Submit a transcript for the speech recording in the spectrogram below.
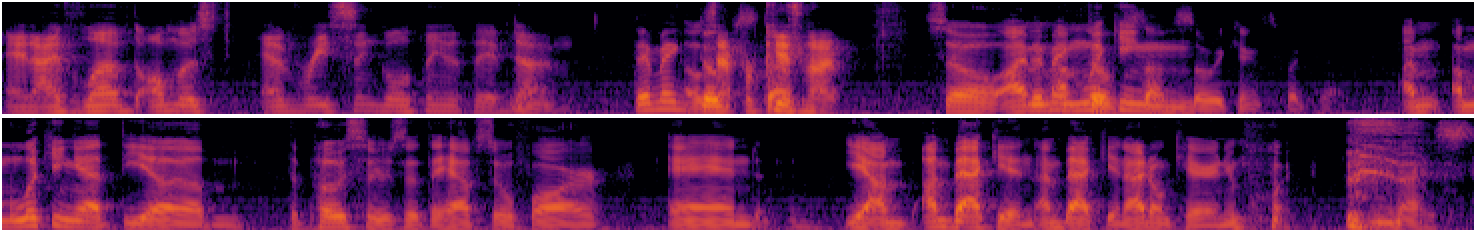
and I've loved almost every single thing that they've done, They make Oh, dope except for stuff. Kiznaiver. So I'm make I'm dope looking. stuff, so we can expect that. I'm I'm looking at the um the posters that they have so far, and yeah, I'm I'm back in. I'm back in. I don't care anymore. nice.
